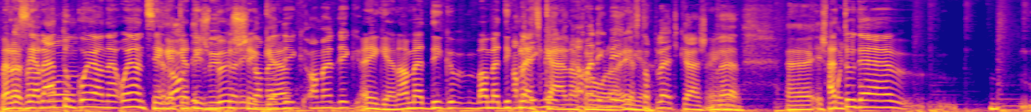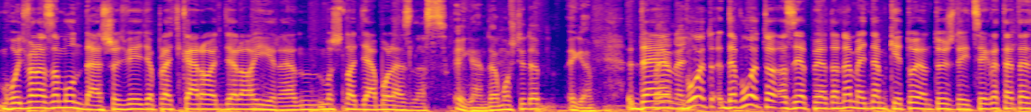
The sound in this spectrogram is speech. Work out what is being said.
Mert azért láttunk olyan, olyan cégeket is működik, bőséggel. ameddig, ameddig, Igen, ameddig, ameddig, ameddig plegykálnak még, ameddig róla. még igen. ezt a plegykás Igen. lehet. Eh, És Hát mondj- ugye hogy van az a mondás, hogy végy a pletykára adj el a hírre. Most nagyjából ez lesz. igen, de most ide, igen. De Bejön egy- volt, de volt azért például nem egy, nem két olyan tőzsdei cégre, tehát ez,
